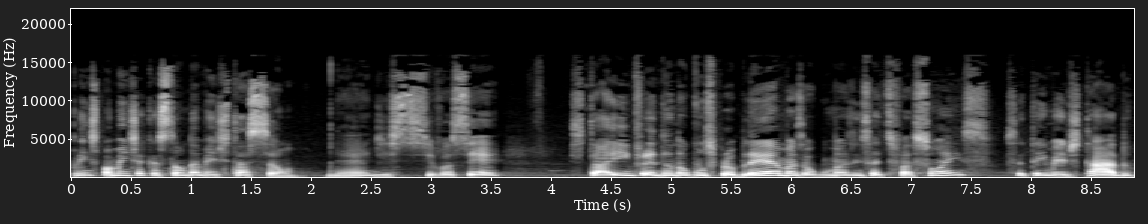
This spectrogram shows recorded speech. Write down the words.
principalmente a questão da meditação, né? De se você está aí enfrentando alguns problemas, algumas insatisfações, você tem meditado?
